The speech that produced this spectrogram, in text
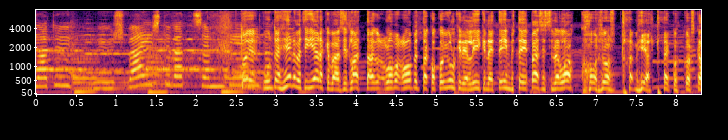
ja tyhmyys väistyvät sen Toi muuten helvetin järkevää siis laittaa, lopettaa koko julkinen liikenne, että ihmiset ei pääse sinne lakkoon ostaa mieltä, koska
